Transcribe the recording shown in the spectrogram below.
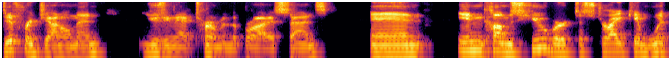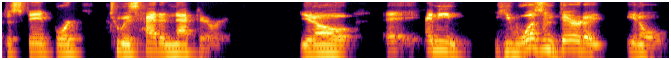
different gentleman, using that term in the broadest sense. And in comes Hubert to strike him with the skateboard to his head and neck area. You know, I mean, he wasn't there to, you know,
